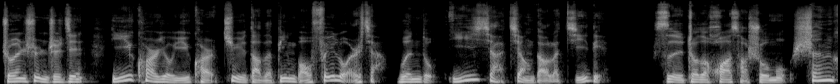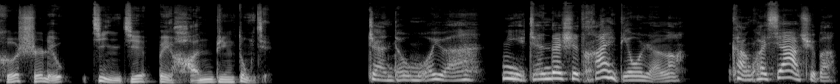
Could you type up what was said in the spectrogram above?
转瞬之间，一块又一块巨大的冰雹飞落而下，温度一下降到了极点。四周的花草树木、山河石流尽皆被寒冰冻结。战斗魔猿，你真的是太丢人了！赶快下去吧，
